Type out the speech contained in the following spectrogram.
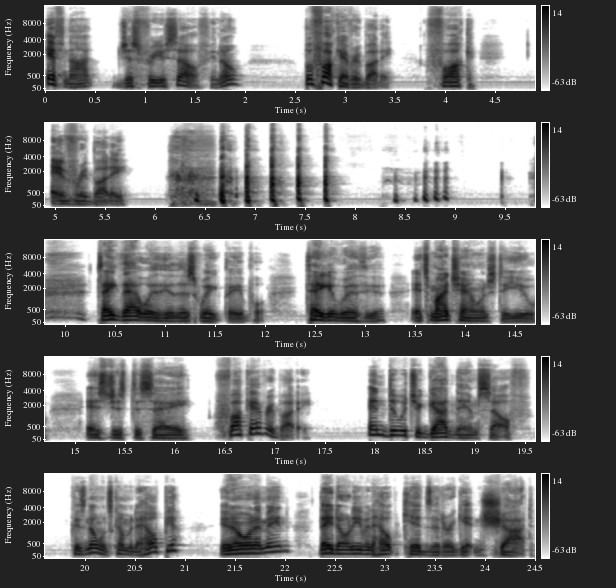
If not, just for yourself, you know? But fuck everybody. Fuck everybody. Take that with you this week, people. Take it with you. It's my challenge to you is just to say, fuck everybody and do it your goddamn self because no one's coming to help you. You know what I mean? They don't even help kids that are getting shot.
